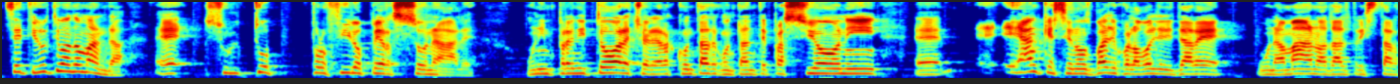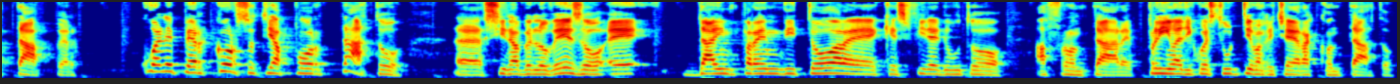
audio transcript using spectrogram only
Senti, l'ultima domanda è sul tuo profilo personale un imprenditore, cioè l'hai raccontato con tante passioni eh, e anche se non sbaglio con la voglia di dare una mano ad altri start-upper. Quale percorso ti ha portato eh, sino a Belloveso e da imprenditore che sfida hai dovuto affrontare prima di quest'ultima che ci hai raccontato?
